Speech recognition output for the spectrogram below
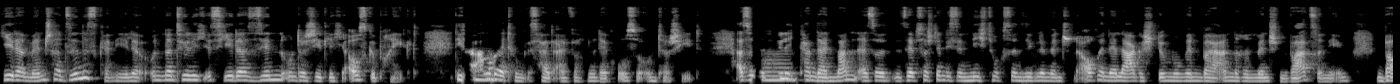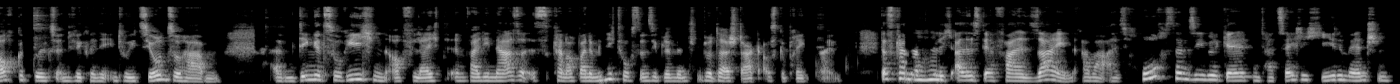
Jeder Mensch hat Sinneskanäle und natürlich ist jeder Sinn unterschiedlich ausgeprägt. Die Verarbeitung ist halt einfach nur der große Unterschied. Also natürlich mhm. kann dein Mann, also selbstverständlich sind nicht hochsensible Menschen auch in der Lage, Stimmungen bei anderen Menschen wahrzunehmen, ein Bauchgefühl zu entwickeln, eine Intuition zu haben, ähm, Dinge zu riechen, auch vielleicht, äh, weil die Nase ist, kann auch bei einem nicht hochsensiblen Menschen total stark ausgeprägt sein. Das kann mhm. natürlich alles der Fall sein, aber als hochsensibel gelten tatsächlich jede Menschen,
